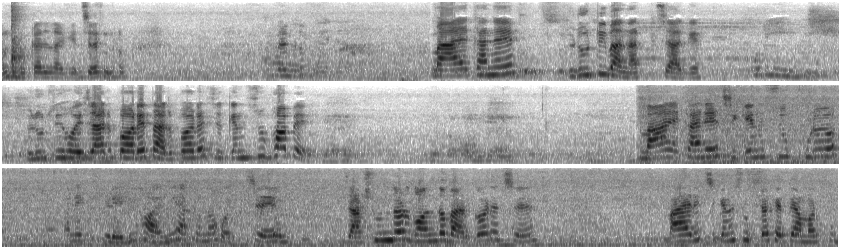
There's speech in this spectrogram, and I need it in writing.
অন্ধকার লাগে যেন। মা এখানে রুটি বানাচ্ছে আগে। রুটি হয়ে যাওয়ার পরে তারপরে চিকেন স্যুপ হবে। মা এখানে চিকেন স্যুপ পুরো মানে রেডি হয়নি, এখনও হচ্ছে। যা সুন্দর গন্ধ বার করেছে। মায়ের এই চিকেনের স্যুপটা খেতে আমার খুব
